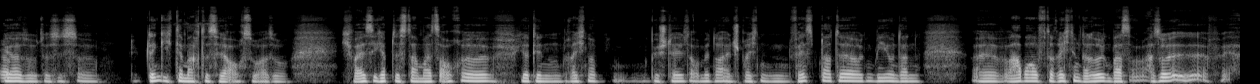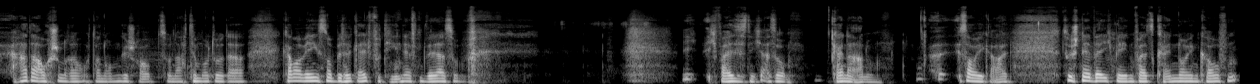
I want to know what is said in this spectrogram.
Ja. Ja, also das ist, äh, denke ich, der macht das ja auch so. Also ich weiß, ich habe das damals auch äh, hier den Rechner bestellt, auch mit einer entsprechenden Festplatte irgendwie und dann äh, war aber auf der Rechnung dann irgendwas, also äh, er hat da auch schon dann rumgeschraubt, so nach dem Motto, da kann man wenigstens noch ein bisschen Geld verdienen, eventuell. Also ich, ich weiß es nicht, also keine Ahnung. Ist auch egal. So schnell werde ich mir jedenfalls keinen neuen kaufen.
